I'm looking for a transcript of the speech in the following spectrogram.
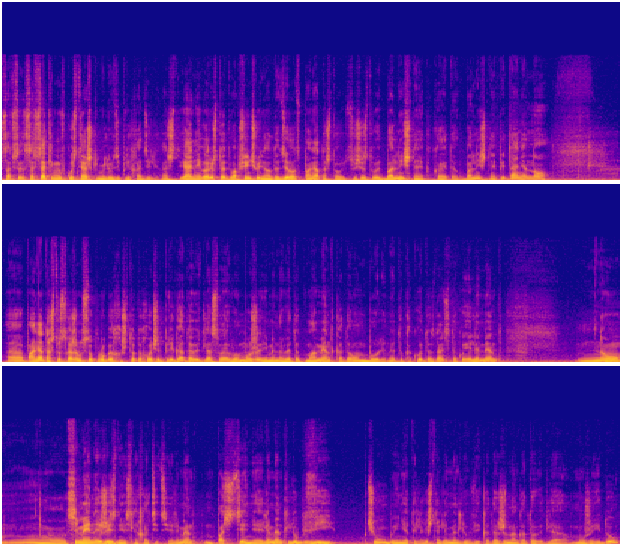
со, со всякими вкусняшками люди приходили. Значит, я не говорю, что это вообще ничего не надо делать. Понятно, что существует больничное какое-то больничное питание, но э, понятно, что, скажем, супруга что-то хочет приготовить для своего мужа именно в этот момент, когда он болен. Это какой-то, знаете, такой элемент ну, семейной жизни, если хотите, элемент почтения, элемент любви. Почему бы и нет? Или, конечно, элемент любви. Когда жена готовит для мужа еду,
